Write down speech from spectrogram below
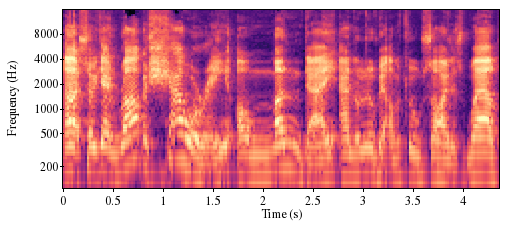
Uh, so again, rather showery on Monday and a little bit on the cool side as well.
